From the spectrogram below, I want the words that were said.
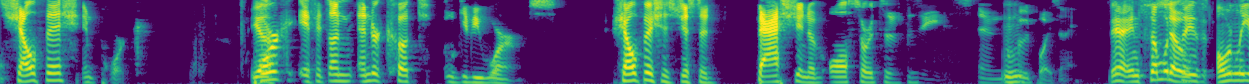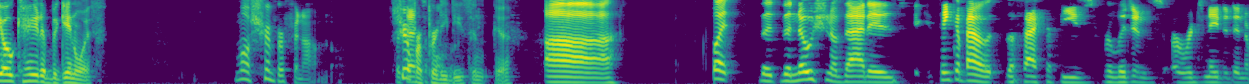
Shellfish and pork. Yeah. Pork, if it's un- undercooked, will give you worms. Shellfish is just a bastion of all sorts of disease and Mhm. food poisoning. Yeah, and some would So- say it's only okay to begin with. Well, shrimp are phenomenal. Shrimp are pretty decent, yeah. Uh, but the the notion of that is think about the fact that these religions originated in, a,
